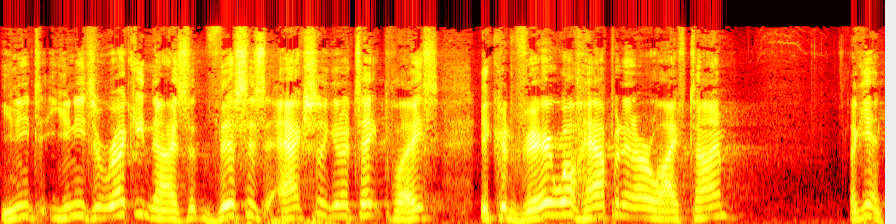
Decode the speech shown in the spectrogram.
You need, to, you need to recognize that this is actually going to take place. It could very well happen in our lifetime. Again,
